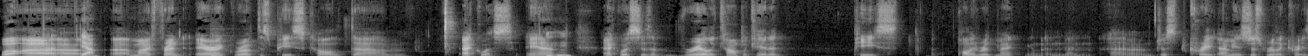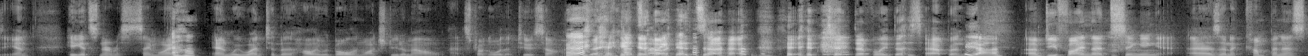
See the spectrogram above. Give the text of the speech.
Well, uh, uh, yeah. uh, my friend Eric wrote this piece called um, Equus, and Mhm. Equus is a really complicated piece, polyrhythmic and, and, and uh, just crazy. I mean, it's just really crazy, and he gets nervous the same way. Uh-huh. And we went to the Hollywood Bowl and watched Dudamel struggle with it too. So it's, you know, it's uh, it, it definitely does happen. Yeah. Um, do you find that singing as an accompanist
